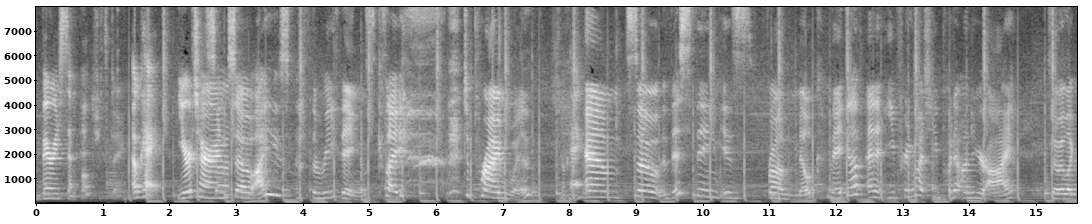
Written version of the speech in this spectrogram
very simple. Interesting. Okay, your turn. So, so I use three things because I to prime with. Okay. Um, so this thing is from Milk Makeup, and it, you pretty much you put it under your eye, so it like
